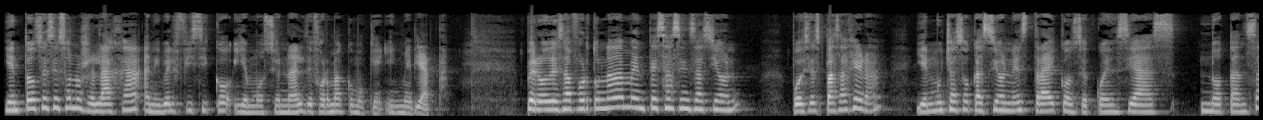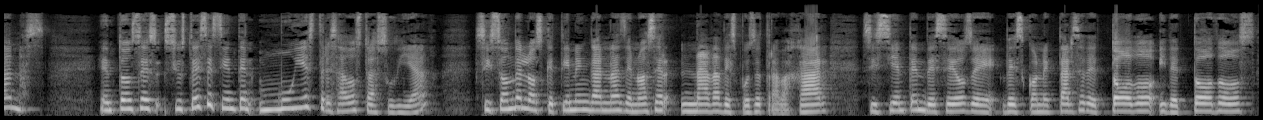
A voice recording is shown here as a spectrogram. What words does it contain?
y entonces eso nos relaja a nivel físico y emocional de forma como que inmediata. Pero desafortunadamente esa sensación pues es pasajera y en muchas ocasiones trae consecuencias no tan sanas. Entonces, si ustedes se sienten muy estresados tras su día, si son de los que tienen ganas de no hacer nada después de trabajar, si sienten deseos de desconectarse de todo y de todos,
